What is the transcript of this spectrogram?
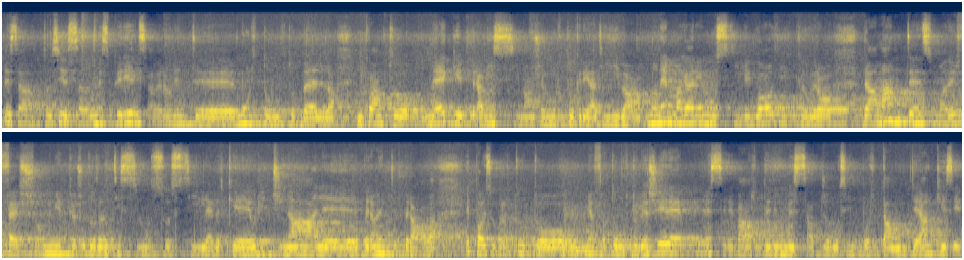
Esatto, sì, è stata un'esperienza veramente molto molto bella, in quanto Meg è bravissima, cioè molto creativa, non è magari uno stile gothic, però da amante insomma, del fashion mi è piaciuto tantissimo il suo stile perché è originale, veramente brava e poi soprattutto mi ha fatto molto piacere essere parte di un messaggio così importante, anche se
